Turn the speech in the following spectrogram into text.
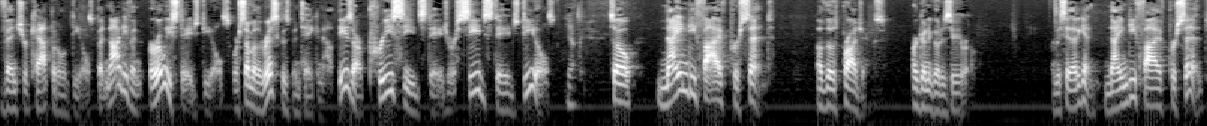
venture capital deals, but not even early stage deals where some of the risk has been taken out. These are pre seed stage or seed stage deals. Yep. So 95% of those projects are going to go to zero. Let me say that again 95%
